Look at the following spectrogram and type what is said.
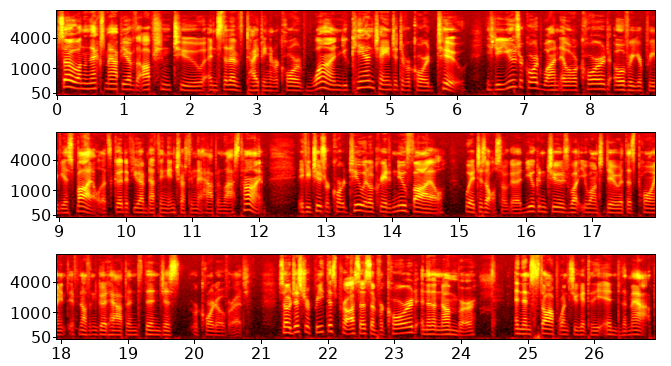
So on the next map you have the option to, instead of typing in record 1, you can change it to record 2. If you use record 1, it will record over your previous file. That's good if you have nothing interesting that happened last time. If you choose record 2, it'll create a new file, which is also good. You can choose what you want to do at this point. If nothing good happened, then just record over it. So just repeat this process of record and then a number, and then stop once you get to the end of the map.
